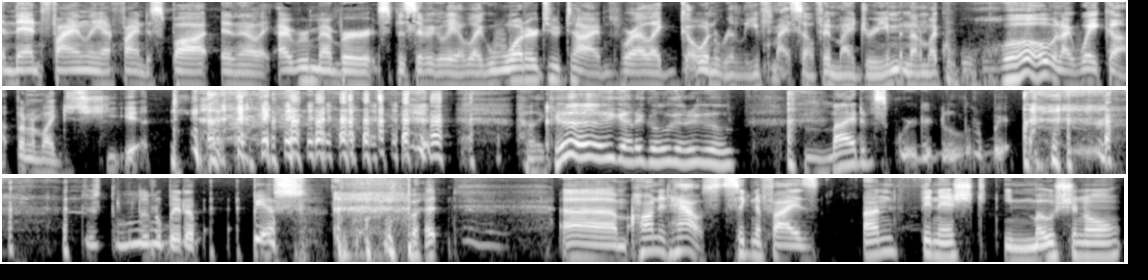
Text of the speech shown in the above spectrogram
and then finally I find a spot and then like I remember specifically like one or two times where I like go and relieve myself in my dream and then I'm like whoa and I wake up and I'm like shit. I'm like, oh, gotta go, gotta go. Might have squirted a little bit. Just a little bit of piss. but um, haunted house signifies unfinished emotional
